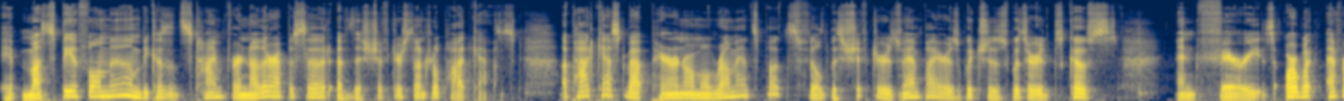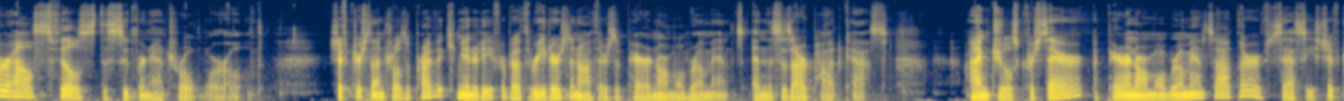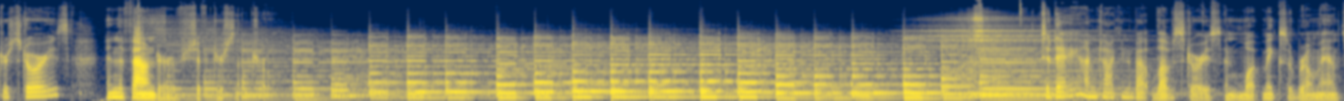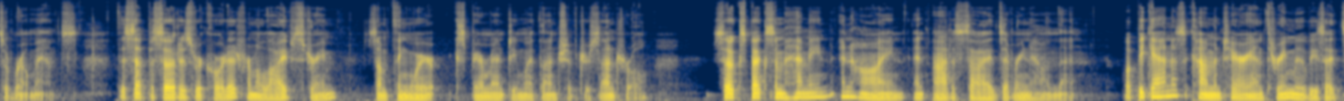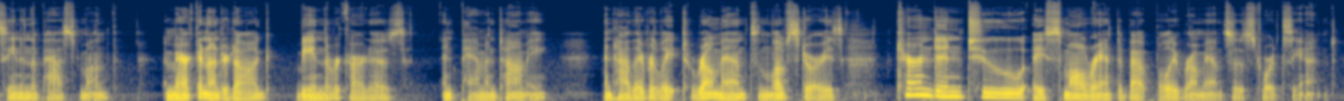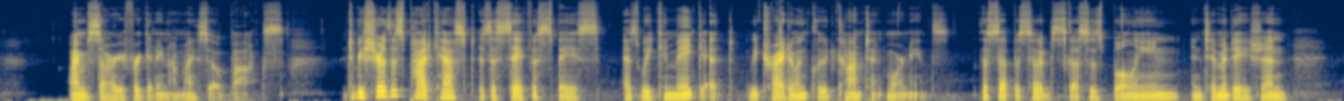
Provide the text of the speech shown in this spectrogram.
It must be a full moon because it's time for another episode of the Shifter Central podcast, a podcast about paranormal romance books filled with shifters, vampires, witches, wizards, ghosts, and fairies, or whatever else fills the supernatural world. Shifter Central is a private community for both readers and authors of paranormal romance, and this is our podcast. I'm Jules Corsair, a paranormal romance author of Sassy Shifter Stories and the founder of Shifter Central. Today I'm talking about love stories and what makes a romance a romance. This episode is recorded from a live stream, something we're experimenting with on Shifter Central. So expect some hemming and hawing and odd asides every now and then. What began as a commentary on three movies I'd seen in the past month American Underdog, Being the Ricardos, and Pam and Tommy, and how they relate to romance and love stories, turned into a small rant about bully romances towards the end. I'm sorry for getting on my soapbox. To be sure this podcast is as safe a space as we can make it, we try to include content warnings. This episode discusses bullying, intimidation,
